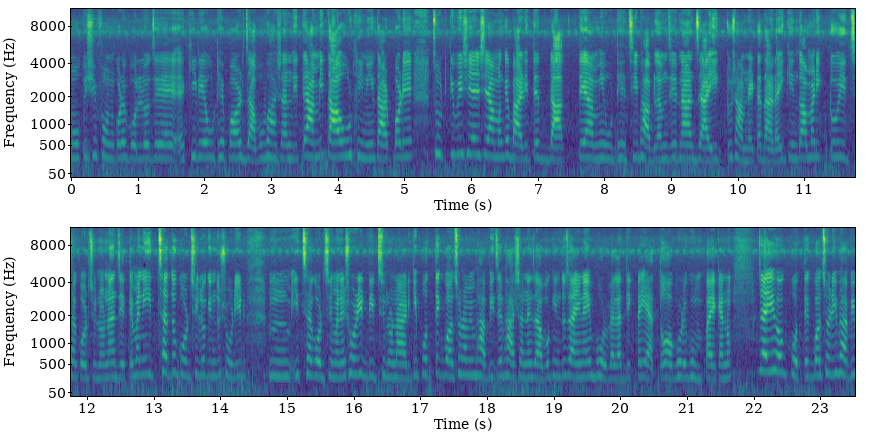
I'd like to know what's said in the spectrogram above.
মৌপিসি ফোন করে বলল যে, কিরে, উঠে পর যাব ভাসান দিতে। আমি তাও উঠিনি। তারপরে চুটকি পিসি এসে আমাকে বাড়িতে ডাকতে আমি উঠেছি। ভাবলাম যে, না, যাই, একটু সামনেটা দাঁড়াই। কিন্তু আমার একটু ইচ্ছা করছিল না যেতে। মানে ইচ্ছা তো করছিল, কিন্তু শরীর ইচ্ছা করছিল মানে শরীর দিচ্ছিল না আর কি। প্রত্যেক বছর আমি ভাবি যে, ভাসানে যাব, কিন্তু জানি না এই ভোরবেলার দিকটাই এত অঘরে ঘুম পায় কেন। যাই হোক প্রত্যেক বছরই ভাবি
